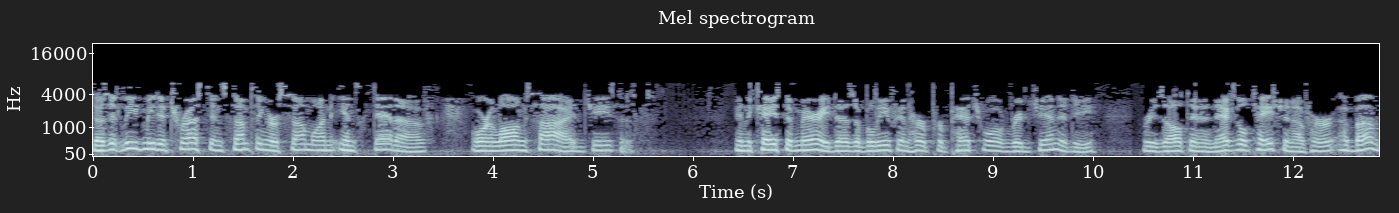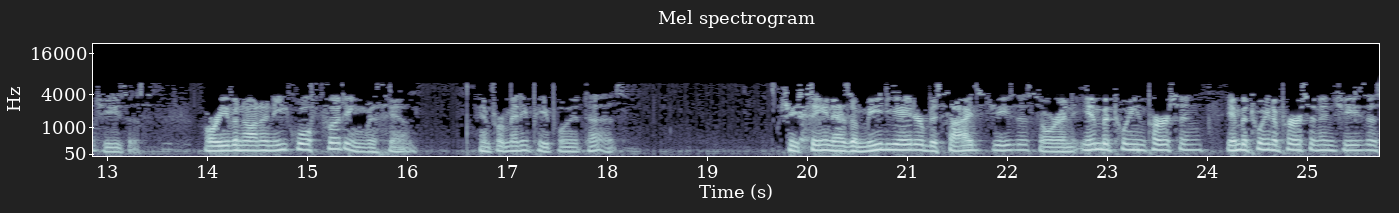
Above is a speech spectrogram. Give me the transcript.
Does it lead me to trust in something or someone instead of or alongside Jesus. In the case of Mary, does a belief in her perpetual virginity result in an exaltation of her above Jesus, or even on an equal footing with him? And for many people, it does. She's seen as a mediator besides Jesus, or an in between person, in between a person and Jesus,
